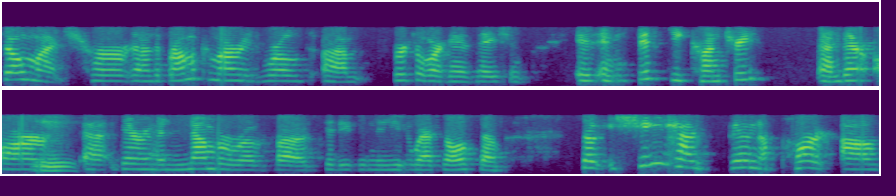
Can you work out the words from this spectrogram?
so much. Her uh, the Brahma Kumaris World um, Spiritual Organization is in 50 countries, and there are mm-hmm. uh, they're in a number of uh, cities in the U.S. also. So she has been a part of,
